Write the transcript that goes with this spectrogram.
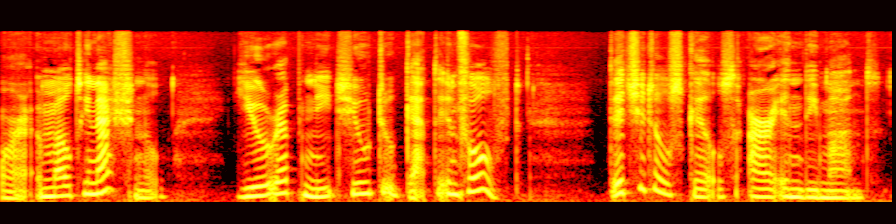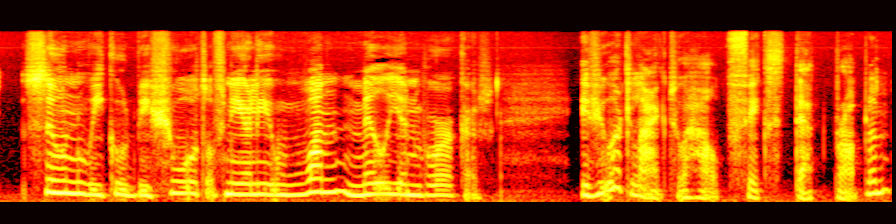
or a multinational, Europe needs you to get involved. Digital skills are in demand. Soon we could be short of nearly 1 million workers. If you would like to help fix that problem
